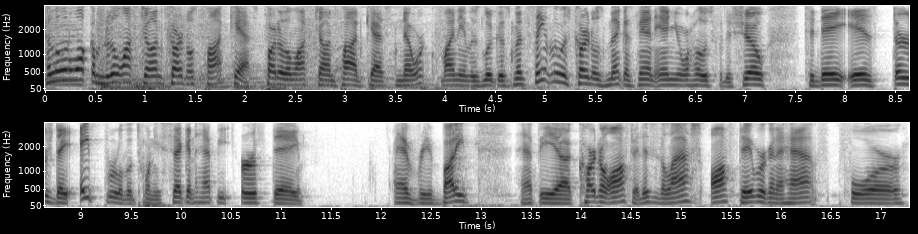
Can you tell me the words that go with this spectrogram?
Hello and welcome to the Locked On Cardinals podcast, part of the Locked On Podcast Network. My name is Lucas Smith, St. Louis Cardinals mega fan and your host for the show. Today is Thursday, April the 22nd. Happy Earth Day, everybody. Happy uh, Cardinal off day. This is the last off day we're going to have for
